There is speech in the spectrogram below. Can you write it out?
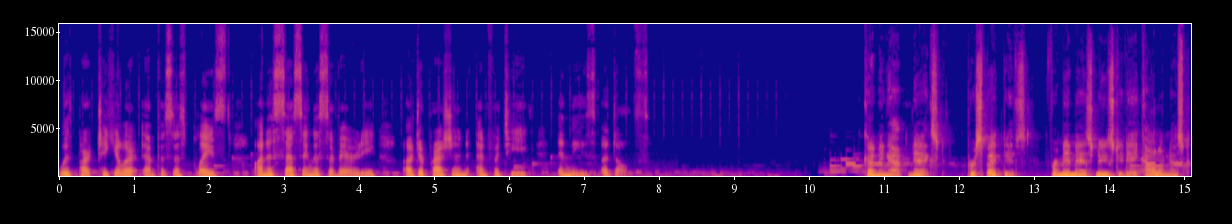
with particular emphasis placed on assessing the severity of depression and fatigue in these adults. Coming up next, perspectives from MS News Today columnist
